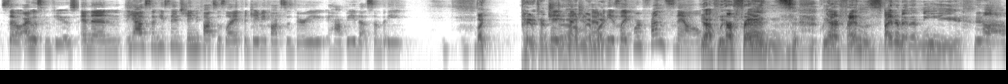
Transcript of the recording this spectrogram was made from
So I was confused, and then yeah, so he saves Jamie Foxx's life, and Jamie Foxx is very happy that somebody Like paid attention paid to attention him to and him, like and he's like, "We're friends now." Yeah, we are friends. we are friends, Spider Man and me. Yeah.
